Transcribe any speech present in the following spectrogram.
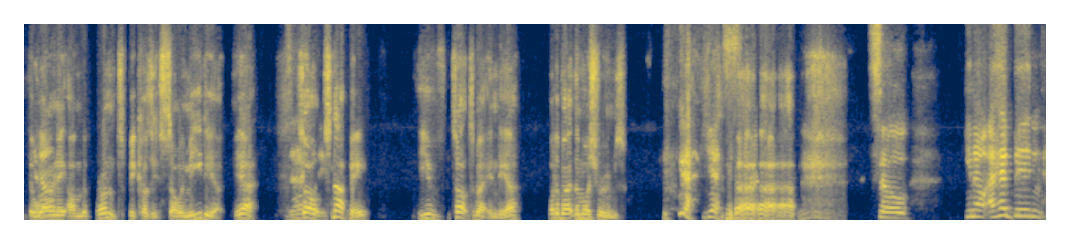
they're wearing know? it on the front because it's so immediate. Yeah. Exactly. So snappy, you've talked about India. What about the mushrooms? yeah, yes. so, you know, I had been,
